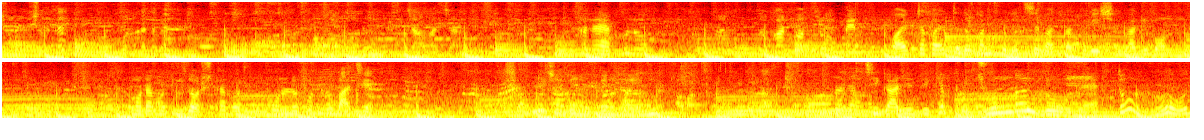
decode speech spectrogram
শুনতে শুনতে কলকাতা ব্যাক। যাওয়া যাক এখানে এখনও দোকানপত্র কয়েকটা কয়েকটা দোকান খুলেছে, বাদ বাকি বেশিরভাগই বন্ধ। মোটামুটি দশটা, পনেরো পনেরো বাজে। সব কিছু এখন ওপেন হয়নি। আমরা যাচ্ছি গাড়ির দিকে। প্রচণ্ড রোদ, এত রোদ।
